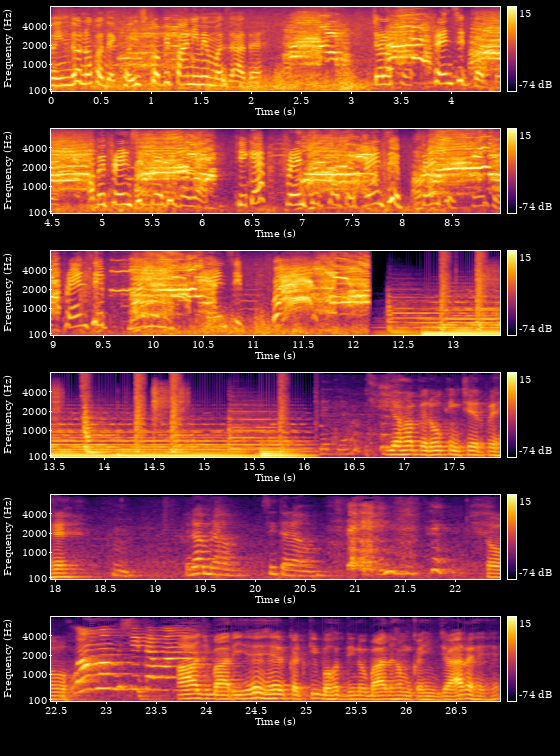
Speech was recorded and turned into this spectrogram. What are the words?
इन दोनों को देखो इसको भी पानी में मज़ा आता है। चलो फ्रेंडशिप करते हैं। अबे फ्रेंडशिप क्या भी गया ठीक है? फ्रेंडशिप करते friendship friendship friendship friendship friendship यहाँ पे रॉकिंग चेयर पे है। राम राम सीताराम। तो वाम वाम सीताराम। आज बारी है हेयर कट की। बहुत दिनों बाद हम कहीं जा रहे हैं।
